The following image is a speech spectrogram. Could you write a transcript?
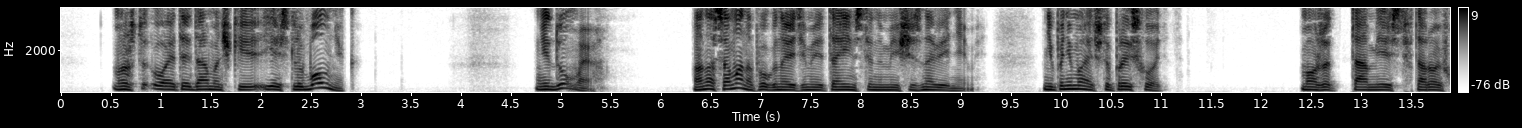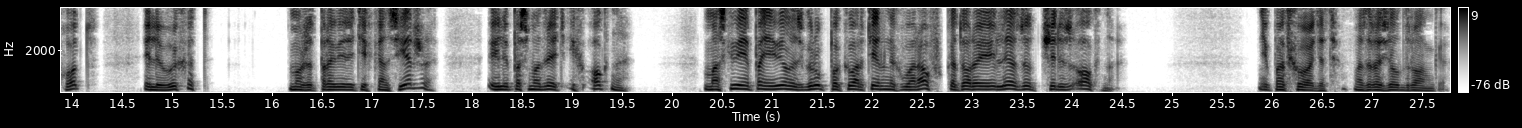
— Может, у этой дамочки есть любовник? — Не думаю. Она сама напугана этими таинственными исчезновениями. Не понимает, что происходит. Может, там есть второй вход или выход? Может, проверить их консьержа? Или посмотреть их окна? В Москве появилась группа квартирных воров, которые лезут через окна. — Не подходит, — возразил Дронго.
